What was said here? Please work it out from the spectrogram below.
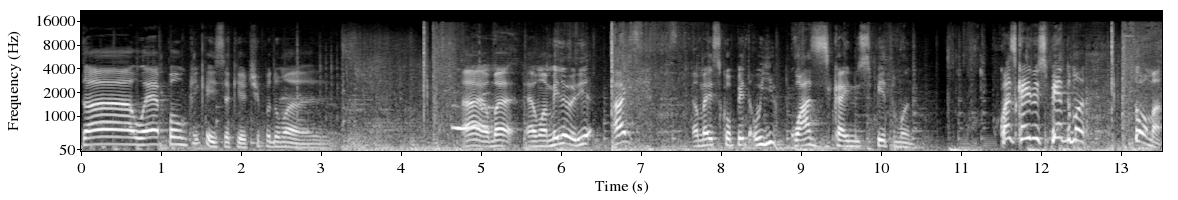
Tá, weapon... O que que é isso aqui? É tipo de uma... Ah, é uma, é uma melhoria... Ai! É uma escopeta... Ui, quase caí no espeto, mano. Quase caí no espeto, mano. Toma.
